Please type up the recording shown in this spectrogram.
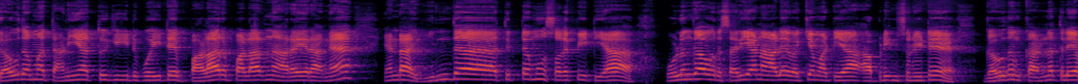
கௌதமை தனியாக தூக்கிக்கிட்டு போயிட்டு பலாறு பலார்னு அரையிறாங்க ஏண்டா இந்த திட்டமும் சொதப்பிட்டியா? ஒழுங்காக ஒரு சரியான ஆளே வைக்க மாட்டியா? அப்படின்னு சொல்லிட்டு கௌதம் கன்னத்திலேயே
